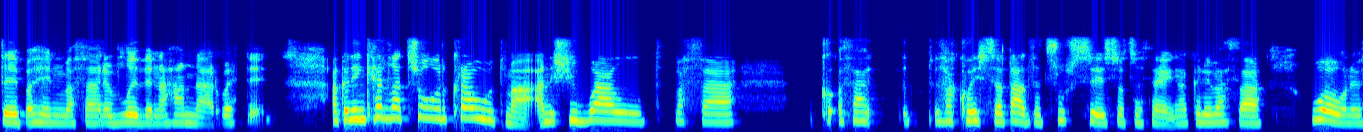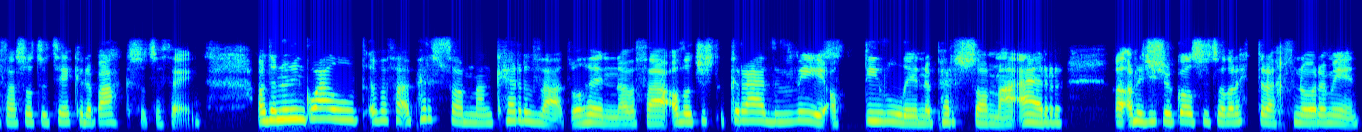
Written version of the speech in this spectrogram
dweud bod hyn fatha rhyw flwyddyn a hanner wedyn. Ac o'n i'n cerdded trwy'r crowd ma, a nes i weld fatha fatha, fatha coesau dad, fatha trwsus sort of thing, ac o'n i fatha, wow, neu fatha sort of taken aback sort of thing. A wedyn o'n i'n gweld y fatha y person ma'n cerdded fel hyn, a fatha, oedd o just gredd fi o dilyn y person ma, er, o'n i eisiau gweld sut oedd o'n edrych, fy nhw'r what I mean.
